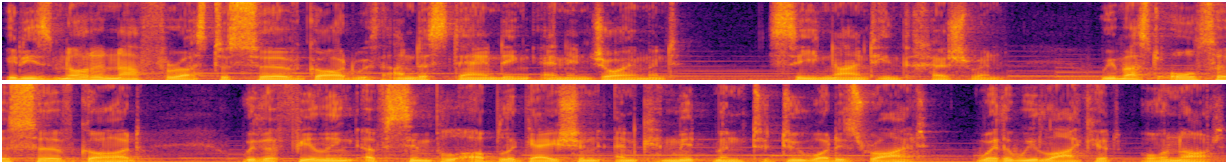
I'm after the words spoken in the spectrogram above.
It is not enough for us to serve God with understanding and enjoyment. See 19th Cheshvan. We must also serve God with a feeling of simple obligation and commitment to do what is right, whether we like it or not.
